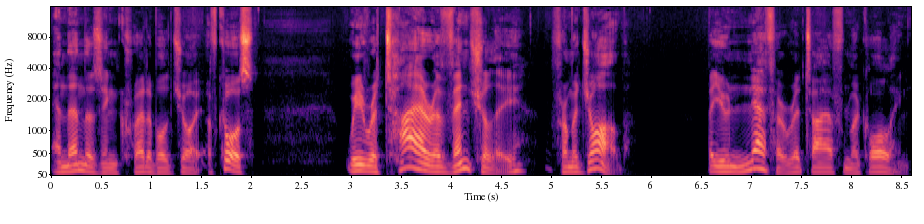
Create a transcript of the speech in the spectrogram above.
And then there's incredible joy. Of course, we retire eventually from a job, but you never retire from a calling.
